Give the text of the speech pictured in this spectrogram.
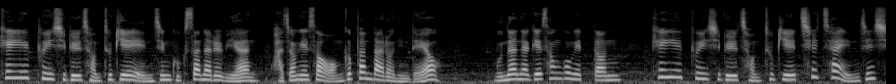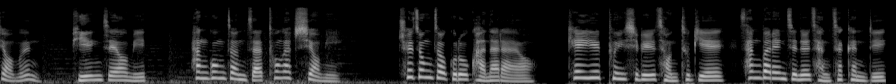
KF-21 전투기의 엔진 국산화를 위한 과정에서 언급한 발언인데요. 무난하게 성공했던 KF-21 전투기의 7차 엔진 시험은 비행 제어 및 항공전자 통합 시험이 최종적으로 관할하여 KF-21 전투기에 상발 엔진을 장착한 뒤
